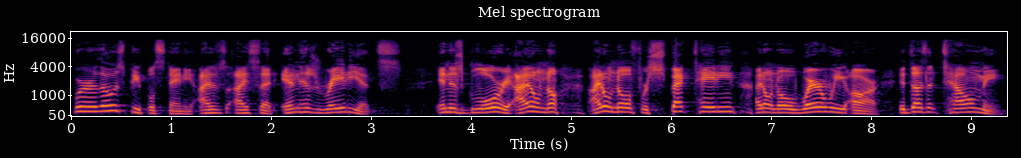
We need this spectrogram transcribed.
where are those people standing? As I said, in his radiance, in his glory. I don't know. I don't know if we're spectating. I don't know where we are. It doesn't tell me.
